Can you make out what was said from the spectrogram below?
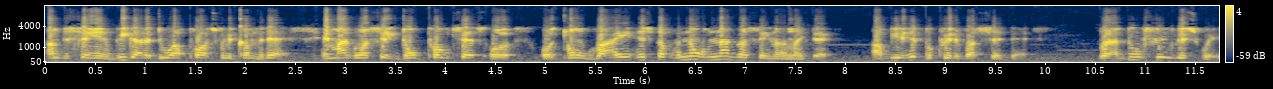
I'm just saying we got to do our parts when it comes to that. Am I going to say don't protest or, or don't riot and stuff? No, I'm not going to say nothing like that. I'll be a hypocrite if I said that. But I do feel this way.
